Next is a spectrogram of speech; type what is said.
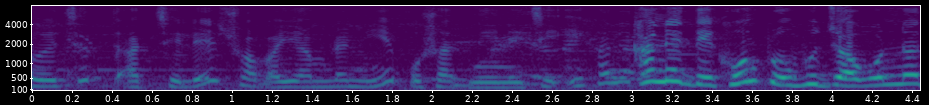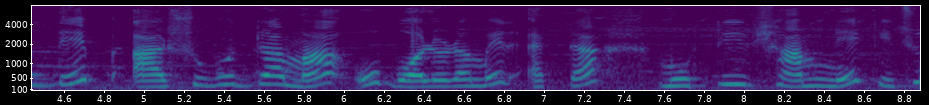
রয়েছে, তার ছেলে, সবাই আমরা নিয়ে প্রসাদ নিয়ে নিয়েছি এখানে এখানে দেখুন, প্রভু জগন্নাথ দেব আর সুভদ্রা মা ও বলরামের একটা মূর্তির সামনে কিছু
